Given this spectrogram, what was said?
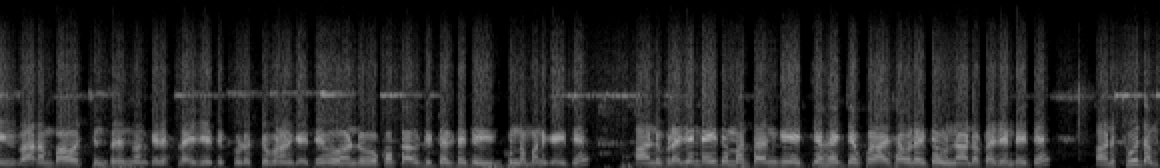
ఈ వారం బాగా వచ్చింది ఫ్రెండ్స్ మనకైతే ప్రైజ్ అయితే చూడొచ్చు మనకైతే అండ్ ఒక్కొక్క డీటెయిల్స్ అయితే తీసుకుందాం మనకైతే. అండ్ ప్రజెంట్ అయితే మొత్తానికి హెచ్ఎఫ్ హెచ్ఎఫ్ రాసేవాళ్ళు అయితే ఉన్నాడు ప్రజెంట్ అయితే. అండ్ చూద్దాం.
